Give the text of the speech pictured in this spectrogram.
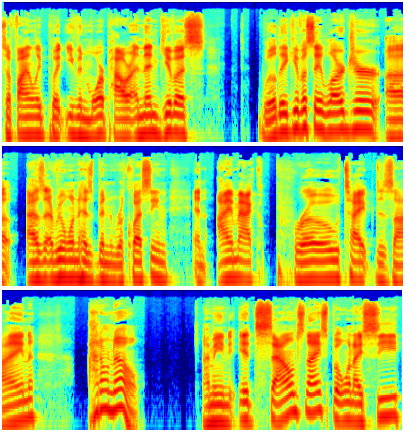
to finally put even more power and then give us will they give us a larger uh, as everyone has been requesting an iMac Pro type design? I don't know. I mean, it sounds nice, but when I see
